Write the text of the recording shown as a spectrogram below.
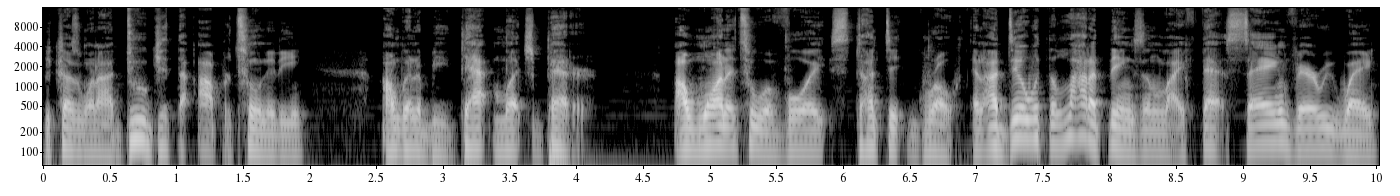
because when I do get the opportunity, I'm gonna be that much better. I wanted to avoid stunted growth. And I deal with a lot of things in life that same very way,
